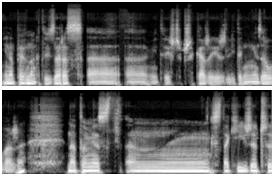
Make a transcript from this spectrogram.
i na pewno ktoś zaraz e, e, mi to jeszcze przekaże, jeżeli tego nie zauważę. Natomiast z takich rzeczy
